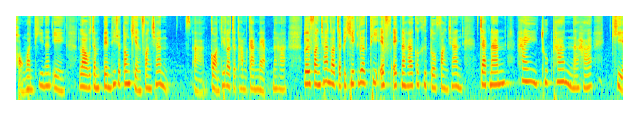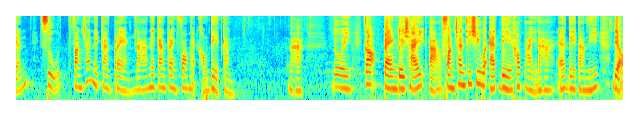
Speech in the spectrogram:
ของวันที่นั่นเอง เราจำเป็นที่จะต้องเขียนฟังก์ชันก่อนที่เราจะทำการแมปนะคะ โดยฟังก์ชันเราจะไปคลิกเลือกที่ fx นะคะ ก็คือตัวฟังก์ชัน จากนั้นให้ทุกท่านนะคะ เขียนสูตรฟังก์ชันในการแปลงนะคะ ในการแปลงฟอร์แมตของเดทกันนะคะ โดยก็แปลงโดยใช้ฟังก์ชันที่ชื่อว่า add day เข้าไปนะคะ add day ตามนี้ เดี๋ยว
